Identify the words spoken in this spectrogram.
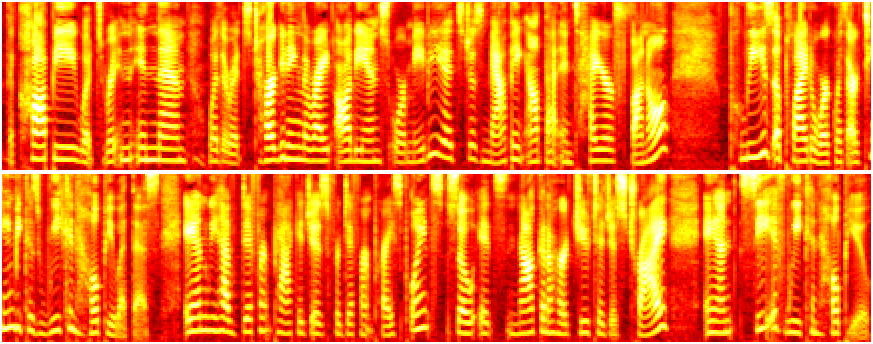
the copy, what's written in them, whether it's targeting the right audience or maybe it's just mapping out that entire funnel, please apply to work with our team because we can help you with this. And we have different packages for different price points, so it's not going to hurt you to just try and see if we can help you.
